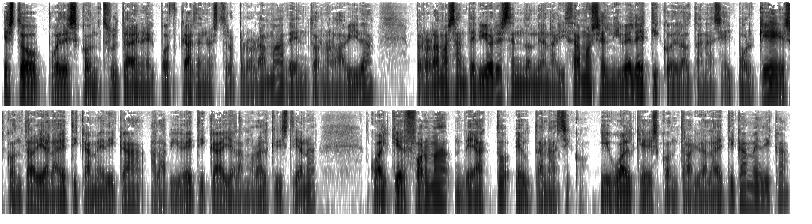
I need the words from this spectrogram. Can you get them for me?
Esto puedes consultar en el podcast de nuestro programa de En torno a la vida, programas anteriores en donde analizamos el nivel ético de la eutanasia y por qué es contraria a la ética médica, a la bioética y a la moral cristiana cualquier forma de acto eutanásico, igual que es contrario a la ética médica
